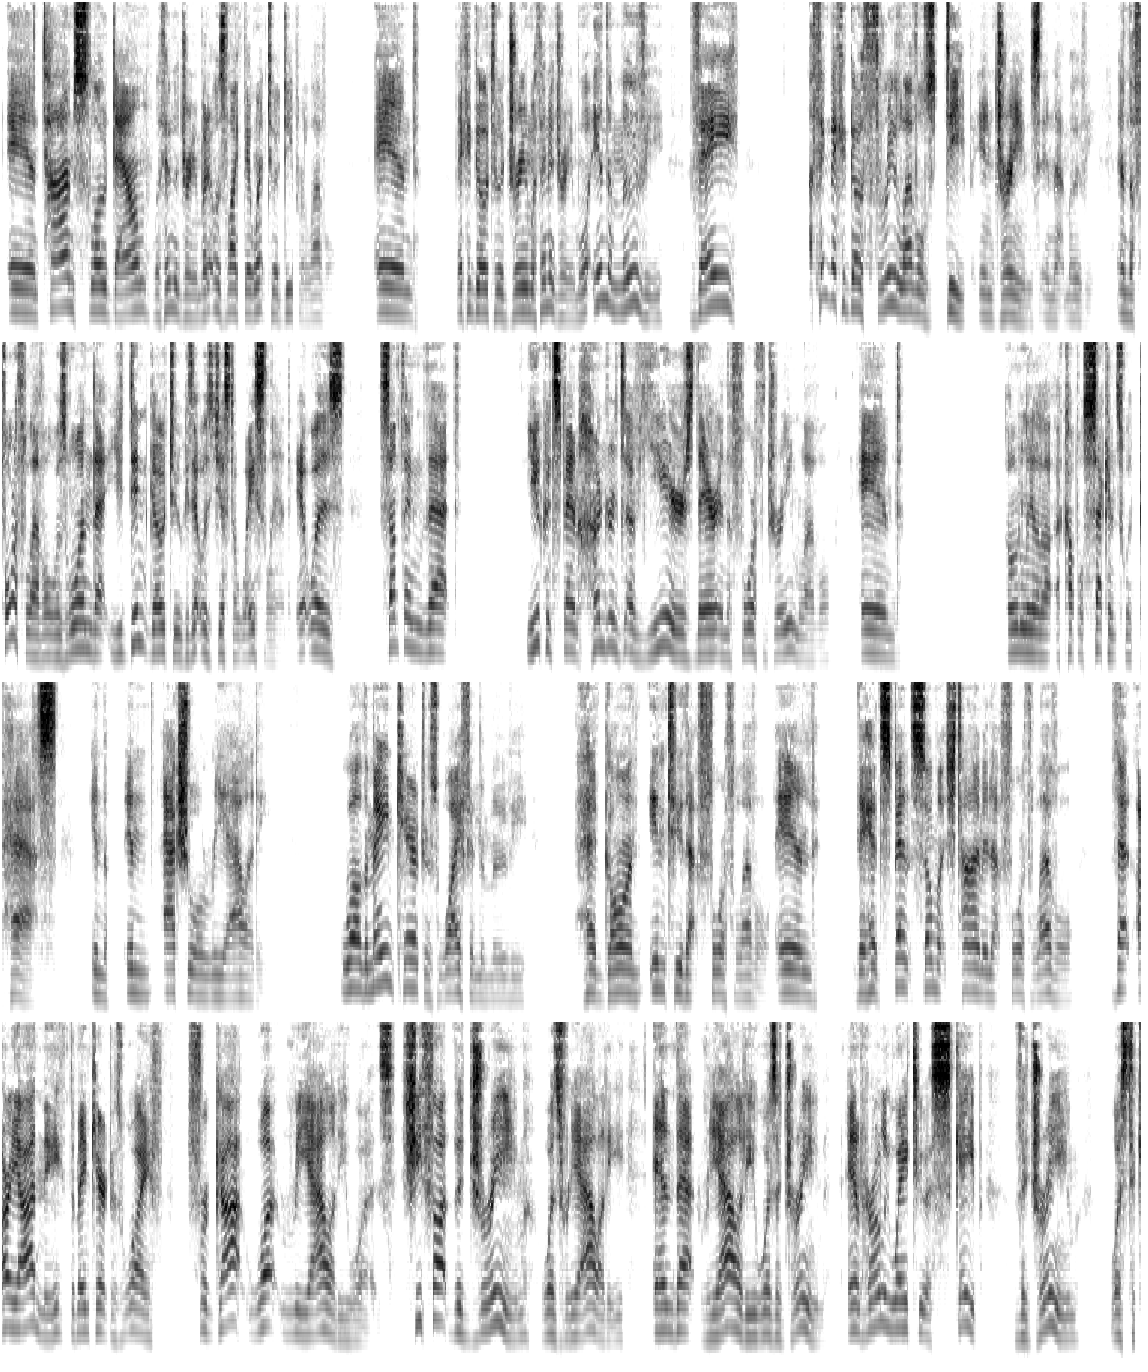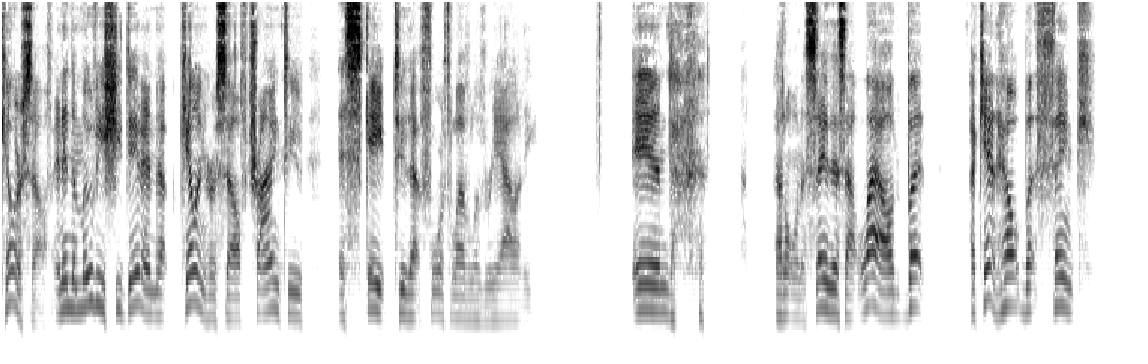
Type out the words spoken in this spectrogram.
and time slowed down within the dream, but it was like they went to a deeper level and they could go to a dream within a dream. Well, in the movie, they, I think they could go three levels deep in dreams in that movie. And the fourth level was one that you didn't go to because it was just a wasteland. It was something that you could spend hundreds of years there in the fourth dream level and only a couple seconds would pass in the in actual reality. Well, the main character's wife in the movie had gone into that fourth level and they had spent so much time in that fourth level that Ariadne, the main character's wife, forgot what reality was. She thought the dream was reality and that reality was a dream. And her only way to escape the dream was to kill herself. And in the movie, she did end up killing herself trying to escape to that fourth level of reality. And I don't want to say this out loud, but I can't help but think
